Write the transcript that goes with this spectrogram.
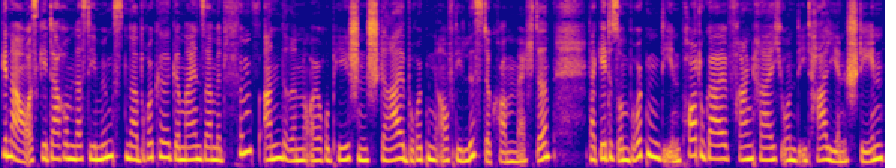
Genau, es geht darum, dass die Münstener Brücke gemeinsam mit fünf anderen europäischen Stahlbrücken auf die Liste kommen möchte. Da geht es um Brücken, die in Portugal, Frankreich und Italien stehen.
